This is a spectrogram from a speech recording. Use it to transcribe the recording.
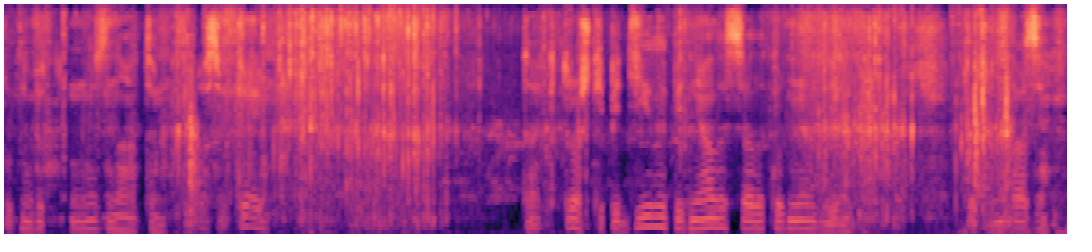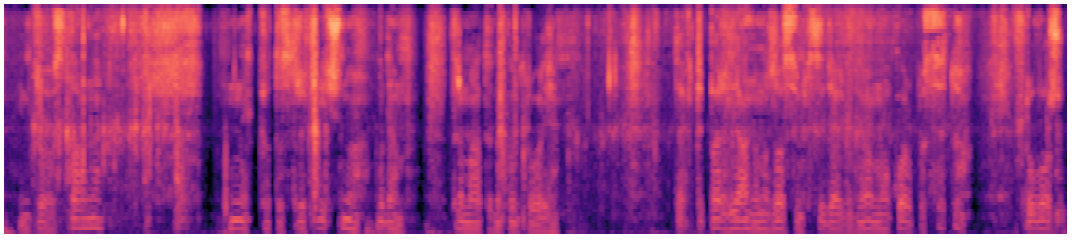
Тут не, від... не знати. Зараз відкрию. Так, трошки під'їли, піднялися, але кормів є. Тож наразі їм того стане. Не катастрофічно. Будемо тримати на контролі. Так, тепер глянемо, зовсім сидять від моєму корпусу, то проводжу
